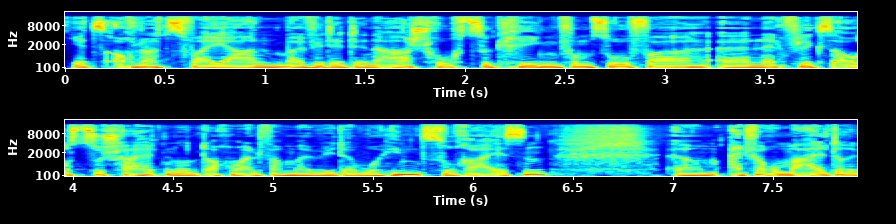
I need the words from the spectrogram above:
Jetzt auch nach zwei Jahren mal wieder den Arsch hochzukriegen, vom Sofa äh, Netflix auszuschalten und auch einfach mal wieder wohin zu reisen ähm, einfach um mal andere,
